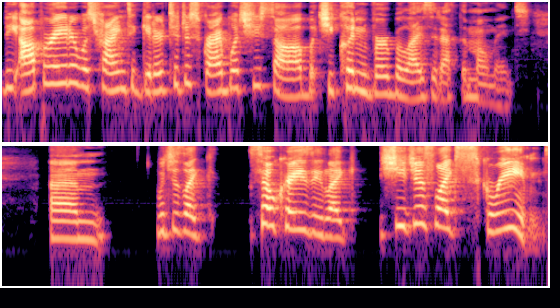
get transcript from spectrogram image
The operator was trying to get her to describe what she saw, but she couldn't verbalize it at the moment. Um, which is like so crazy. Like she just like screamed.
